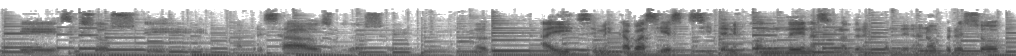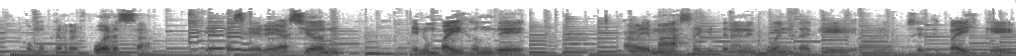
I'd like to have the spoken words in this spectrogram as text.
Eh, si sos eh, apresado, si sos... ahí se me escapa si es si tenés condena, si no tenés condena, ¿no? Pero eso como que refuerza esta segregación en un país donde además hay que tener en cuenta que digamos, este país que,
